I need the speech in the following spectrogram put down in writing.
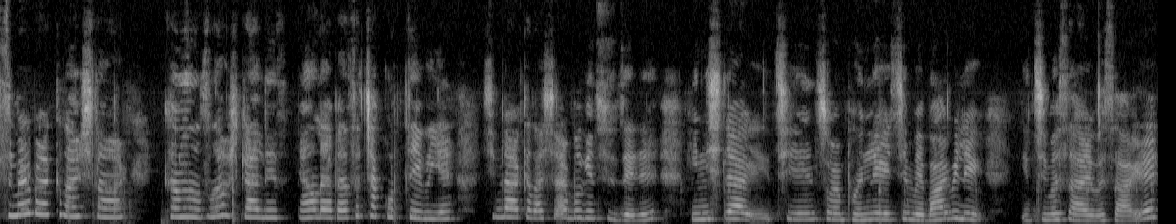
Herkese merhaba arkadaşlar. Kanalımıza hoş geldiniz. Yanlı Yapaysa Çaklık TV'ye. Şimdi arkadaşlar bugün sizlere minişler için, sonra poniler için ve Barbie'ler için vesaire vesaire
